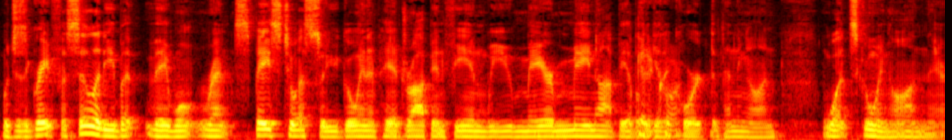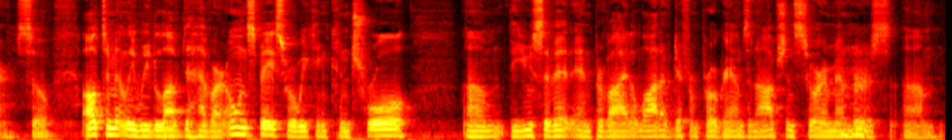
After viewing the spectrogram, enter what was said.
which is a great facility, but they won't rent space to us. So you go in and pay a drop-in fee, and we you may or may not be able Get to a get a court. court depending on what's going on there. So ultimately, we'd love to have our own space where we can control um, the use of it and provide a lot of different programs and options to our members. Um,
